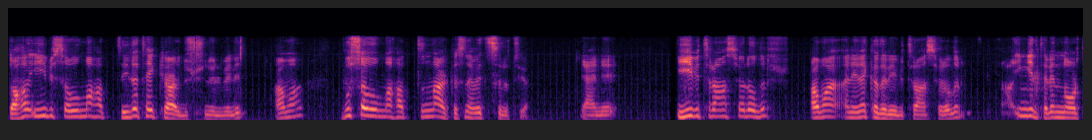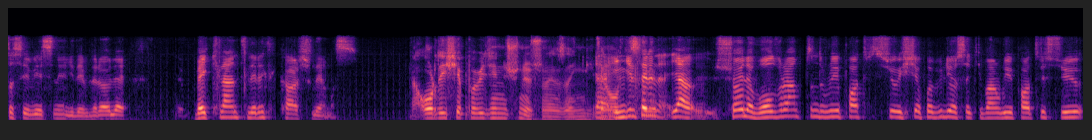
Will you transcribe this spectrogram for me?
daha iyi bir savunma hattıyla tekrar düşünülmeli. Ama bu savunma hattının arkasını evet sırıtıyor. Yani iyi bir transfer alır ama hani ne kadar iyi bir transfer alır? İngiltere'nin orta seviyesine gidebilir. Öyle beklentileri karşılayamaz. Ya orada iş yapabileceğini düşünüyorsun en azından İngiltere. Yani İngiltere'nin ya şöyle Wolverhampton'da Rui Patricio iş yapabiliyorsa ki ben Rui Patricio'yu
